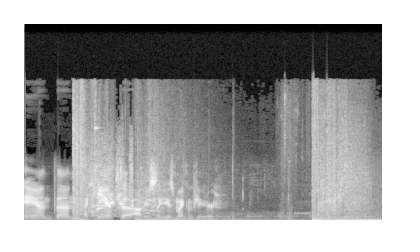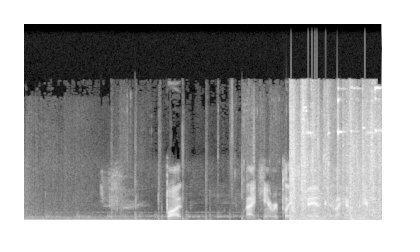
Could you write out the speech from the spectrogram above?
And then I can't uh, obviously use my computer. But I can't replace the fan because I haven't been able to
